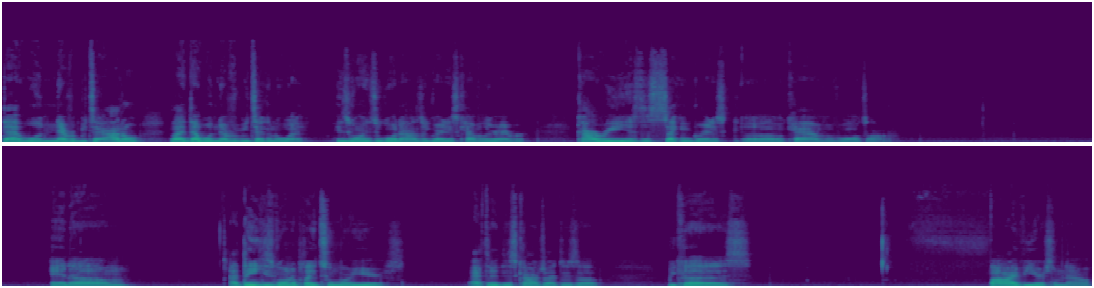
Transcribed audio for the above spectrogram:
that will never be taken. I don't like that will never be taken away. He's going to go down as the greatest Cavalier ever. Kyrie is the second greatest uh, Cav of all time, and um, I think he's going to play two more years after this contract is up because five years from now,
